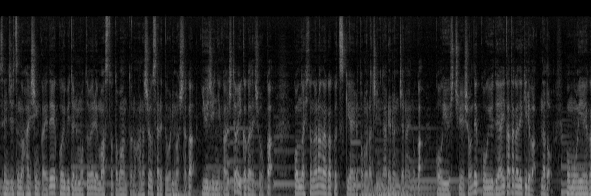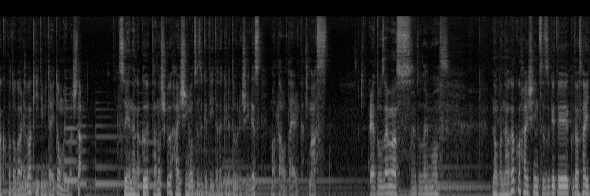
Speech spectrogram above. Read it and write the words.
先日の配信会で恋人に求めるマストとワントの話をされておりましたが友人に関してはいかがでしょうか？こんな人なら長く付き合える友達になれるんじゃないのか？こういうシチュエーションでこういう出会い方ができればなど思い描くことがあれば聞いてみたいと思いました。末永く楽しく配信を続けていただけると嬉しいです。またお便り書きます。りがとうございます。ありがとうございます。なんか長く配信続けてくださいっ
